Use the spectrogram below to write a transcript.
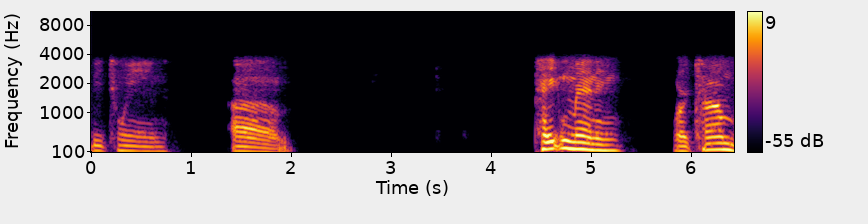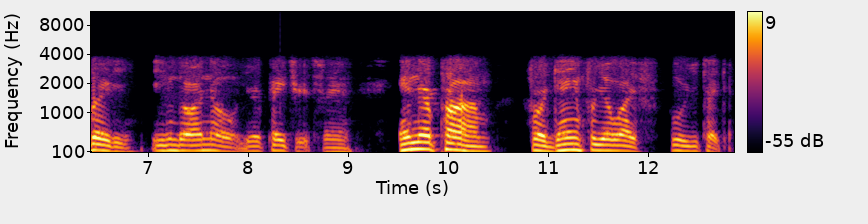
between um, Peyton Manning or Tom Brady, even though I know you're a Patriots fan, in their prime for a game for your life, who are you taking?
